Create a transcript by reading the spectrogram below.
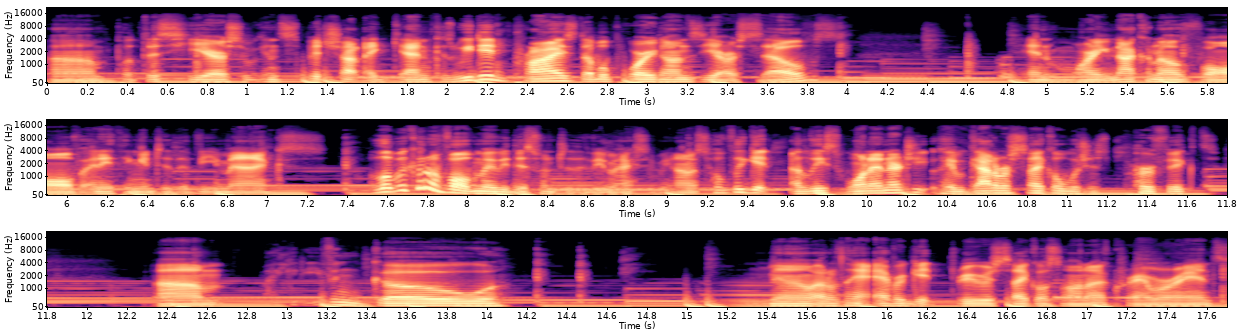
Um, put this here so we can spit shot again because we did prize double Porygon Z ourselves. And Marnie not going to evolve anything into the VMAX. Although we could evolve maybe this one to the VMAX to be honest. Hopefully get at least one energy. Okay, we got a recycle, which is perfect. Um, I could even go... No, I don't think I ever get three recycles on a Cramorant.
